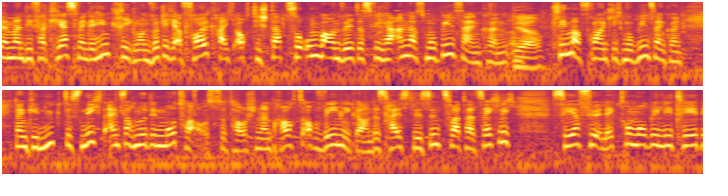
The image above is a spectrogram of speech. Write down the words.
wenn man die Verkehrswende hinkriegen und wirklich erfolgreich auch die Stadt so umbauen will, dass wir hier anders mobil sein können und Ja. klimafreundlich mobil sein können, dann genügt es nicht, einfach nur den Motor auszutauschen. Dann braucht es auch weniger. Und das heißt, wir sind zwar tatsächlich sehr für Elektromobilität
